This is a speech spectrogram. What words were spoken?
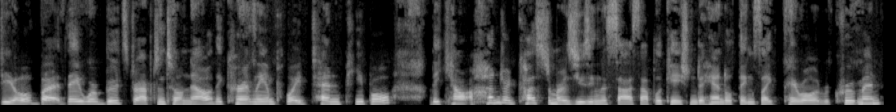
deal, but they were bootstrapped until now. They currently employ 10 people. They count 100 customers using the SaaS application to handle things like payroll and recruitment.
